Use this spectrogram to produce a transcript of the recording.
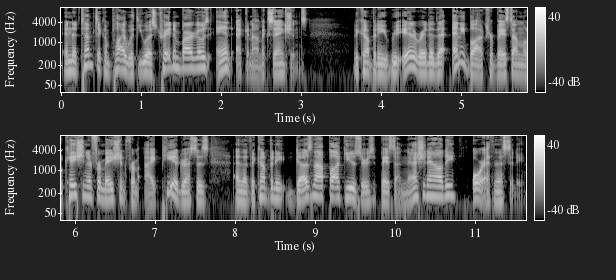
in an attempt to comply with U.S. trade embargoes and economic sanctions. The company reiterated that any blocks were based on location information from IP addresses and that the company does not block users based on nationality or ethnicity.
